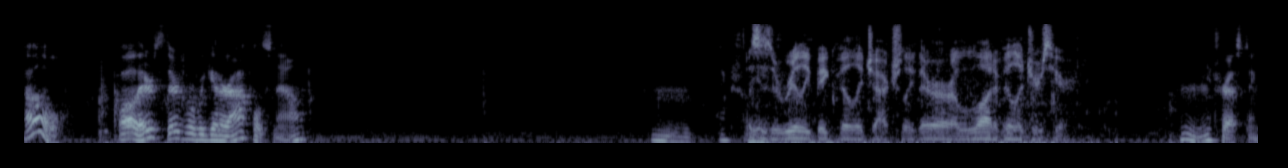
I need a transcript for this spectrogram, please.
Oh, well, there's there's where we get our apples now. Hmm. Actually, This is a really big village, actually. There are a lot of villagers here. Hmm, interesting.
